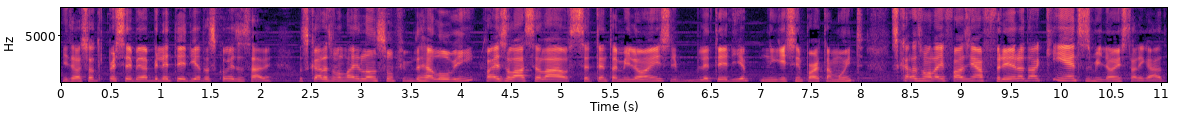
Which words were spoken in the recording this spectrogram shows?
Então é só tu perceber a bilheteria das coisas, sabe? Os caras vão lá e lançam um filme do Halloween, faz lá, sei lá, 70 milhões de bilheteria, ninguém se importa muito. Os caras vão lá e fazem a freira, dá 500 milhões, tá ligado?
